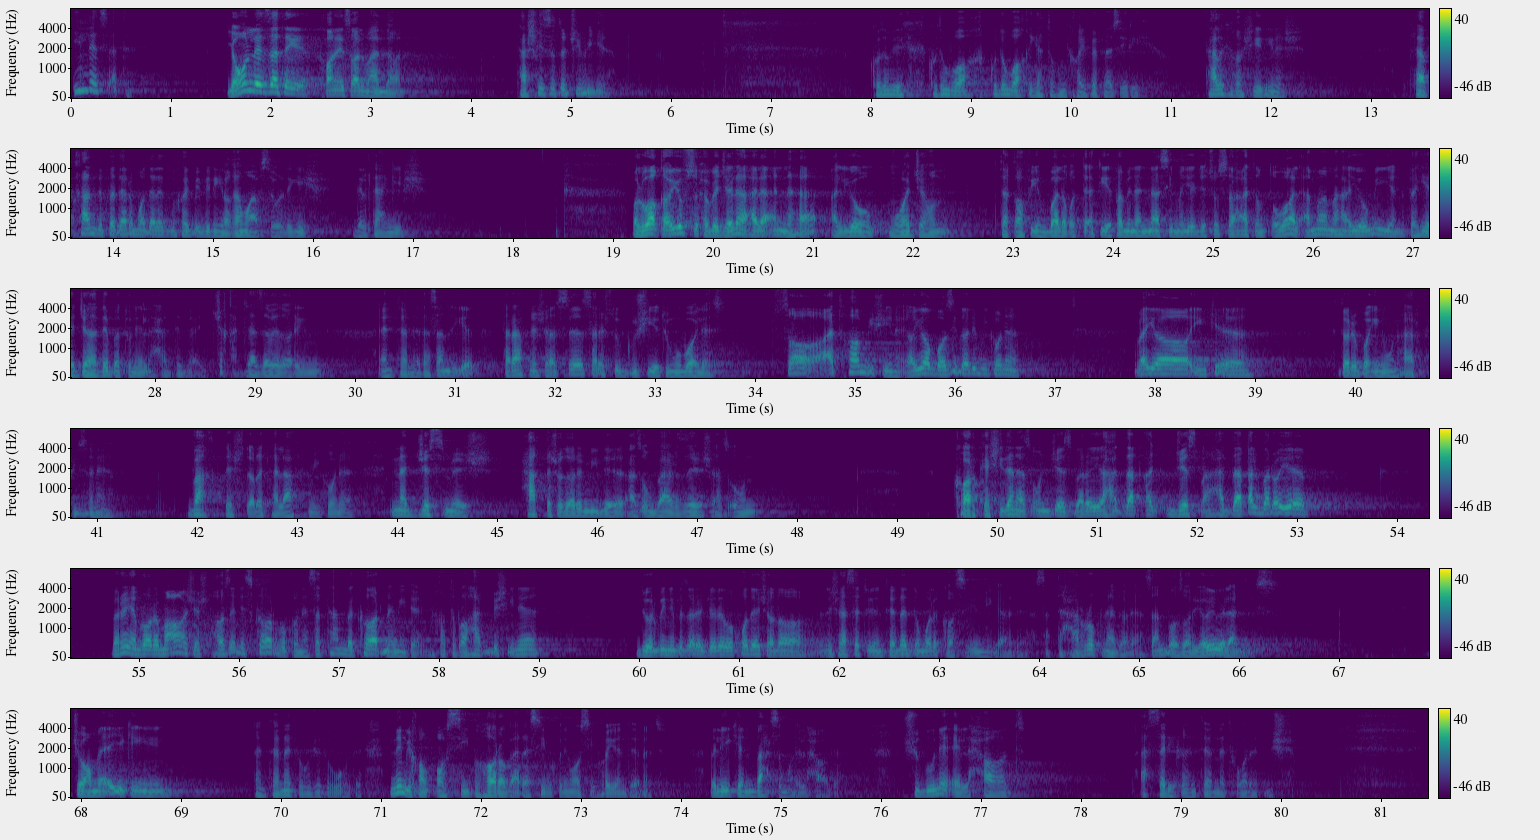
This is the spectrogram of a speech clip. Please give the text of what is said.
این لذته. یا اون لذت خانه سالمندان. تشخیصتون چی میگه؟ کدوم یک کدوم کدوم واقعیت رو می‌خوای بپذیری؟ تلخ شیرینش؟ لبخند پدر و مادرت می‌خوای ببینی یا غم و افسردگیش دلتنگیش؟ والواقع يفصح بجلاء على أنها اليوم موجه ثقافي بالغ التأثير فمن الناس من يجلس ساعات طوال أمامها يوميا فهي جاذبة إلى حد بعيد. چقدر جاذبه داره این اینترنت اصلا دیگه طرف نشسته سرش تو گوشیه تو موبایل است. ساعت ها میشینه یا بازی داره می‌کنه و یا اینکه داره با این اون حرف می‌زنه. وقتش داره تلف می‌کنه. نه جسمش حقشو داره میده. از اون ورزش از اون کار کشیدن از اون جسم برای حداقل جسم حداقل برای برای امرار معاشش حاضر نیست کار بکنه. اصلا به کار نمیده. می‌خواد راحت بشینه دوربینی بذاره جلوی خودش حالا نشسته تو اینترنت دنبال کاسبی میگرده. اصلا تحرک نداره. اصلا بازاریابی بلند نیست. جامعه ای که این اینترنت وجود آورده. نمی‌خوام آسیب ها را بررسی بکنیم آسیب های اینترنت. ولی که بحث ما الحاده. چگونه الحاد از طریق اینترنت وارد میشه.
